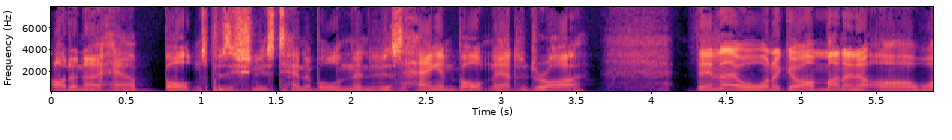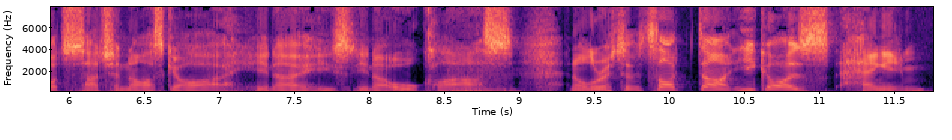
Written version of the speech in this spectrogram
I don't know how Bolton's position is tenable, and then they're just hanging Bolton out to dry. Then they all want to go on Monday night. Oh, what's such a nice guy? You know, he's you know all class mm. and all the rest of it. It's like, don't you guys hang him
